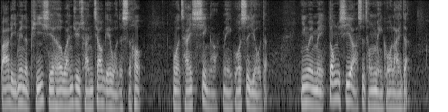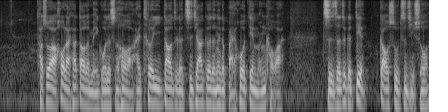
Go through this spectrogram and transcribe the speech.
把里面的皮鞋和玩具船交给我的时候，我才信啊，美国是有的，因为美东西啊是从美国来的。他说啊，后来他到了美国的时候啊，还特意到这个芝加哥的那个百货店门口啊，指着这个店，告诉自己说，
